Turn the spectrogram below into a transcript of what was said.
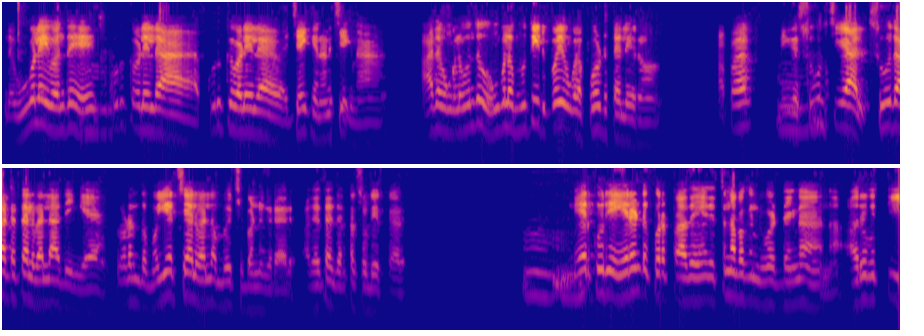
இந்த ஊழை வந்து குறுக்கு வழியில குறுக்கு வழியில ஜெயிக்க நினைச்சீங்கன்னா அதை உங்களை வந்து உங்களை முத்திட்டு போய் உங்களை போட்டு தள்ளிடும் அப்ப நீங்க சூழ்ச்சியால் சூதாட்டத்தால் வெல்லாதீங்க. தொடர்ந்து முயற்சியால் வெல்ல முயற்சி பண்ணுங்கிறாரு. அதை தான் இந்த இடத்துல சொல்லியிருக்காரு. ம். மேற்கூறிய இரண்டு குரட்பாதை எத்தனை பக்கம் போட்டீங்கன்னா நான் அறுபத்தி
